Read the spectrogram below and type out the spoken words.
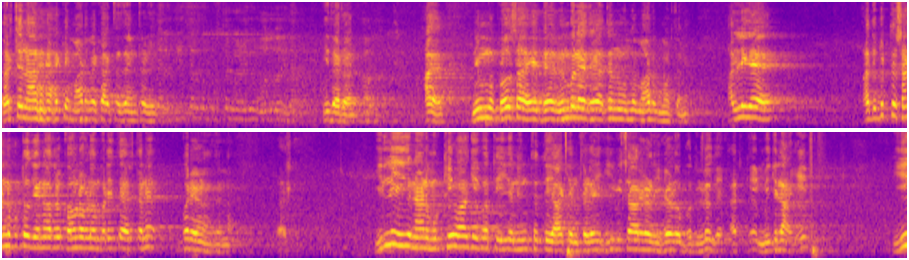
ಖರ್ಚು ನಾನು ಯಾಕೆ ಮಾಡಬೇಕಾಗ್ತದೆ ಅಂತೇಳಿ ಇದ್ದಾರೆ ನಿಮ್ಮ ಪ್ರೋತ್ಸಾಹ ಇದ್ದರೆ ಬೆಂಬಲ ಇದ್ದರೆ ಅದನ್ನು ಒಂದು ಮಾಡಿ ಮಾಡ್ತಾನೆ. ಅಲ್ಲಿಗೆ ಅದು ಬಿಟ್ಟು ಸಣ್ಣ ಪುಟ್ಟದ್ದು ಏನಾದರೂ ಕವನಗಳನ್ನು ಬರೀತಾ ಇರ್ತಾನೆ ಬರೆಯೋಣ ಅದನ್ನು. ಅಷ್ಟೇ. ಇಲ್ಲಿ ಈಗ ನಾನು ಮುಖ್ಯವಾಗಿ ಇವತ್ತು ಈಗ ನಿಂತದ್ದು ಯಾಕೆ ಅಂತೇಳಿ ಈ ವಿಚಾರಗಳು ಹೇಳೋ ಬದಲಿಗೆ ಅದಕ್ಕೆ ಮಿಗಿಲಾಗಿ ಈ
